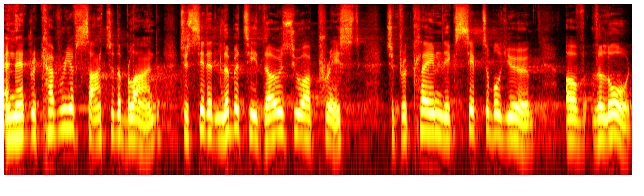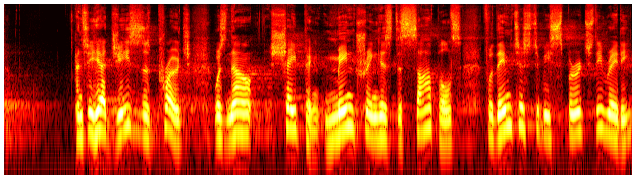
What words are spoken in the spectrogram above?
And that recovery of sight to the blind, to set at liberty those who are oppressed, to proclaim the acceptable year of the Lord. And so here, Jesus' approach was now shaping, mentoring his disciples for them just to be spiritually ready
